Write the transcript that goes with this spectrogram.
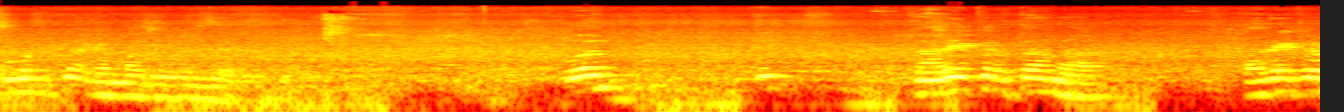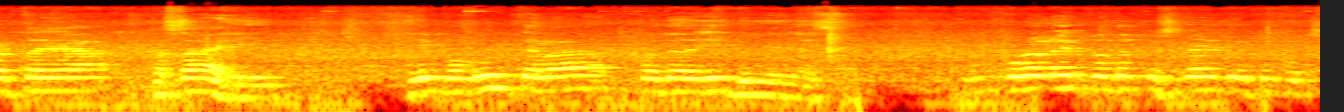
समजत नाही का माझं वय झालं? पण एक कार्यकर्त्यांना कार्यकर्ता या कसा आहे? हे बघून त्याला पदही दिलेली असतात कोणालाही पद कसं काय देतो पक्ष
